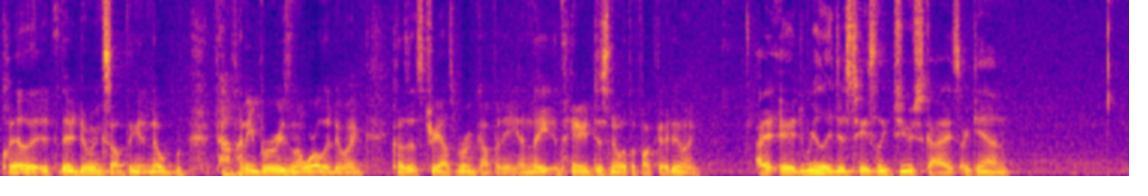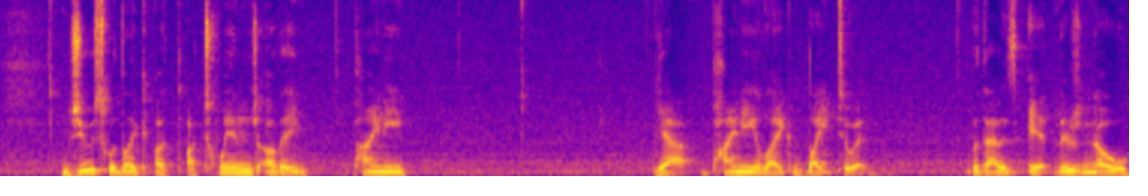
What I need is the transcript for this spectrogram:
clearly they're doing something that no not many breweries in the world are doing because it's Treehouse Brewing Company and they they just know what the fuck they're doing. I, it really just tastes like juice, guys. Again, juice with like a, a twinge of a piney yeah, piney like bite to it. But that is it. There's no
